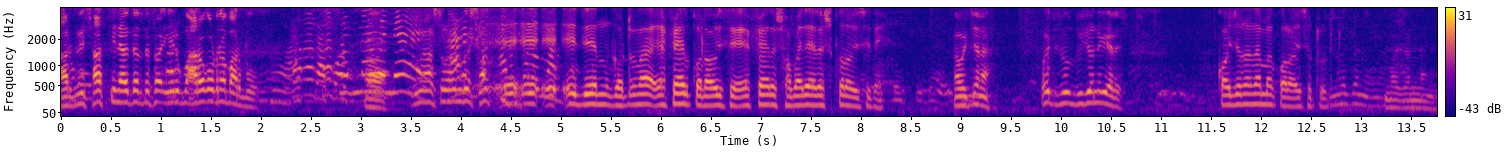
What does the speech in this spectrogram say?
আর যদি শাস্তি না হয় তাহলে তো সব এরকম আরও ঘটনা পারব এই যে ঘটনা এফআইআর করা হয়েছে এফআইআর সবাই অ্যারেস্ট করা হয়েছে নি? না হয়েছে না। ওই তো শুধু দুজনেই অ্যারেস্ট কয়জনের নামে করা হয়েছে টোটাল নজন নামে।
